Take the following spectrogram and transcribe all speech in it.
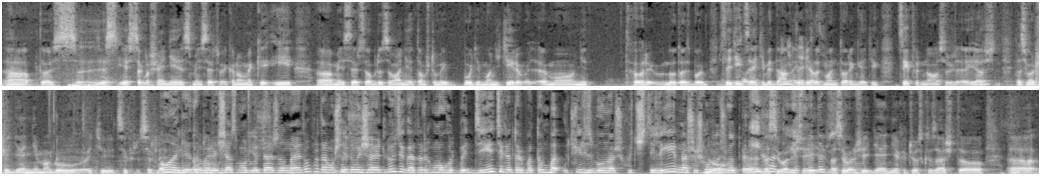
то есть здесь есть соглашение с Министерством экономики и Министерством образования о том, что мы будем монитировать, монитировать ну, то есть будем следить за этими данными, делать мониторинг этих цифр, но я на сегодняшний день не могу эти цифры, сожалеть. Ой, Лида Валя, сейчас, может быть, даже найду, потому что это уезжают люди, у которых могут быть дети, которые потом учились бы у наших учителей, в нашей школе, ну, вот э, их на сегодняшний, отъезд, на сегодняшний день я хочу сказать, что э,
